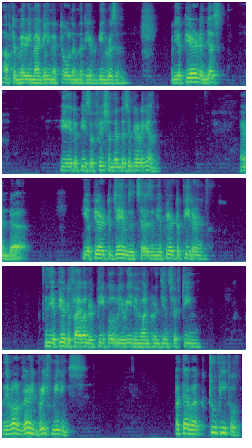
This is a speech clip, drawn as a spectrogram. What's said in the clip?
after Mary Magdalene had told them that he had been risen. But he appeared and just he ate a piece of fish and then disappeared again. And uh, he appeared to James, it says, and he appeared to Peter, and he appeared to 500 people, we read in 1 Corinthians 15. But they were all very brief meetings. But there were two people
